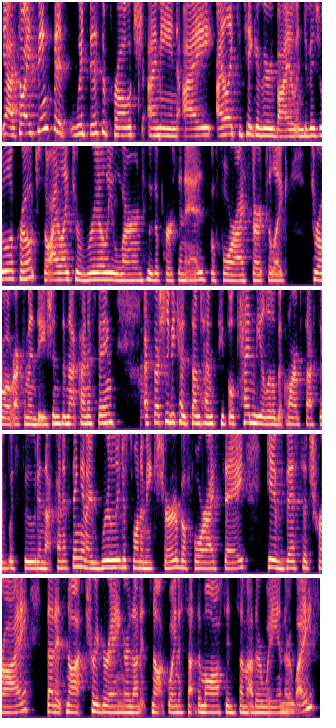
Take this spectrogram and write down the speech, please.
yeah, so I think that with this approach, I mean, I I like to take a very bio individual approach. So I like to really learn who the person is before I start to like throw out recommendations and that kind of thing. Especially because sometimes people can be a little bit more obsessive with food and that kind of thing and I really just want to make sure before I say give this a try that it's not triggering or that it's not going to set them off in some other way in their life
